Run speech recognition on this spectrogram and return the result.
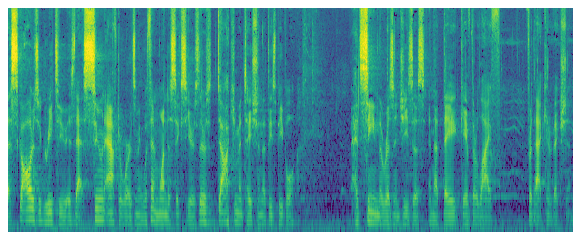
that scholars agree to is that soon afterwards, I mean, within one to six years, there's documentation that these people had seen the risen Jesus and that they gave their life for that conviction.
